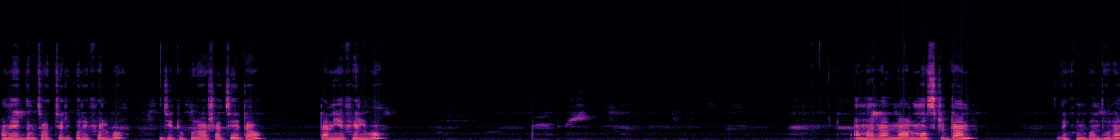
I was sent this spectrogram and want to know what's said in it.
আমি একদম চচ্চড়ি করে ফেলব। যেটুকু রস আছে এটাও টানিয়ে ফেলব। আমার রান্না অলমোস্ট ডান দেখুন বন্ধুরা,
